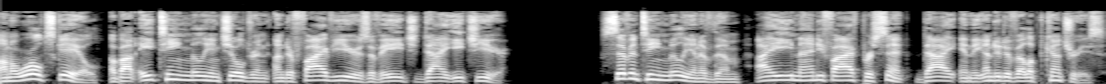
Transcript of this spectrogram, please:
On a world scale, about 18 million children under five years of age die each year. 17 million of them, i.e., 95%, die in the underdeveloped countries.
